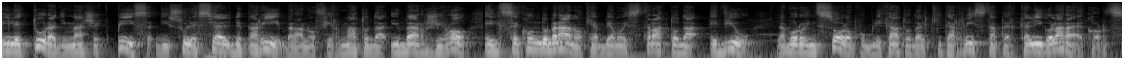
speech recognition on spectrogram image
Rilettura di Magic Peace di Sous les ciels de Paris, brano firmato da Hubert Giraud, e il secondo brano che abbiamo estratto da A View, lavoro in solo pubblicato dal chitarrista per Caligola Records.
